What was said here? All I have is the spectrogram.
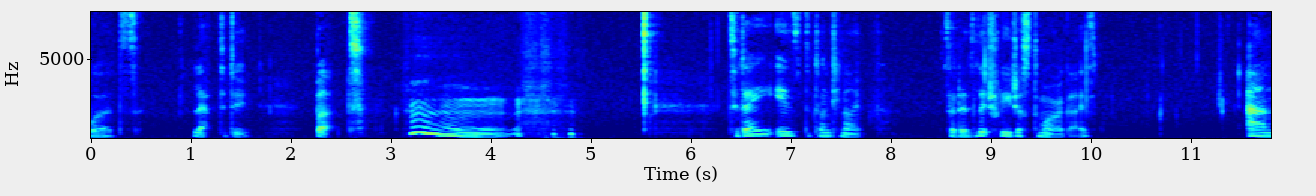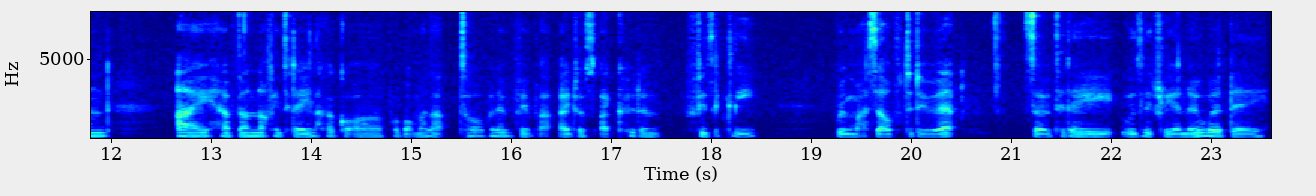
words left to do. But, hmm, today is the 29th. So there's literally just tomorrow, guys. And I have done nothing today. Like I got up, I got my laptop and everything, but I just I couldn't physically bring myself to do it. So today was literally a no word day.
